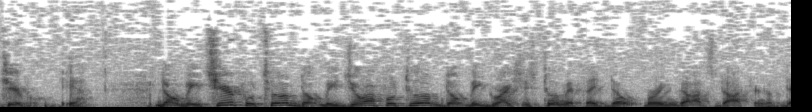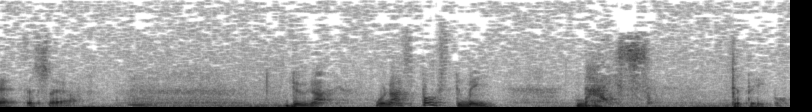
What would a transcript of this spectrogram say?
Cheerful, yeah. Don't be cheerful to them. Don't be joyful to them. Don't be gracious to them if they don't bring God's doctrine of death to self. Do not. We're not supposed to be nice to people.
